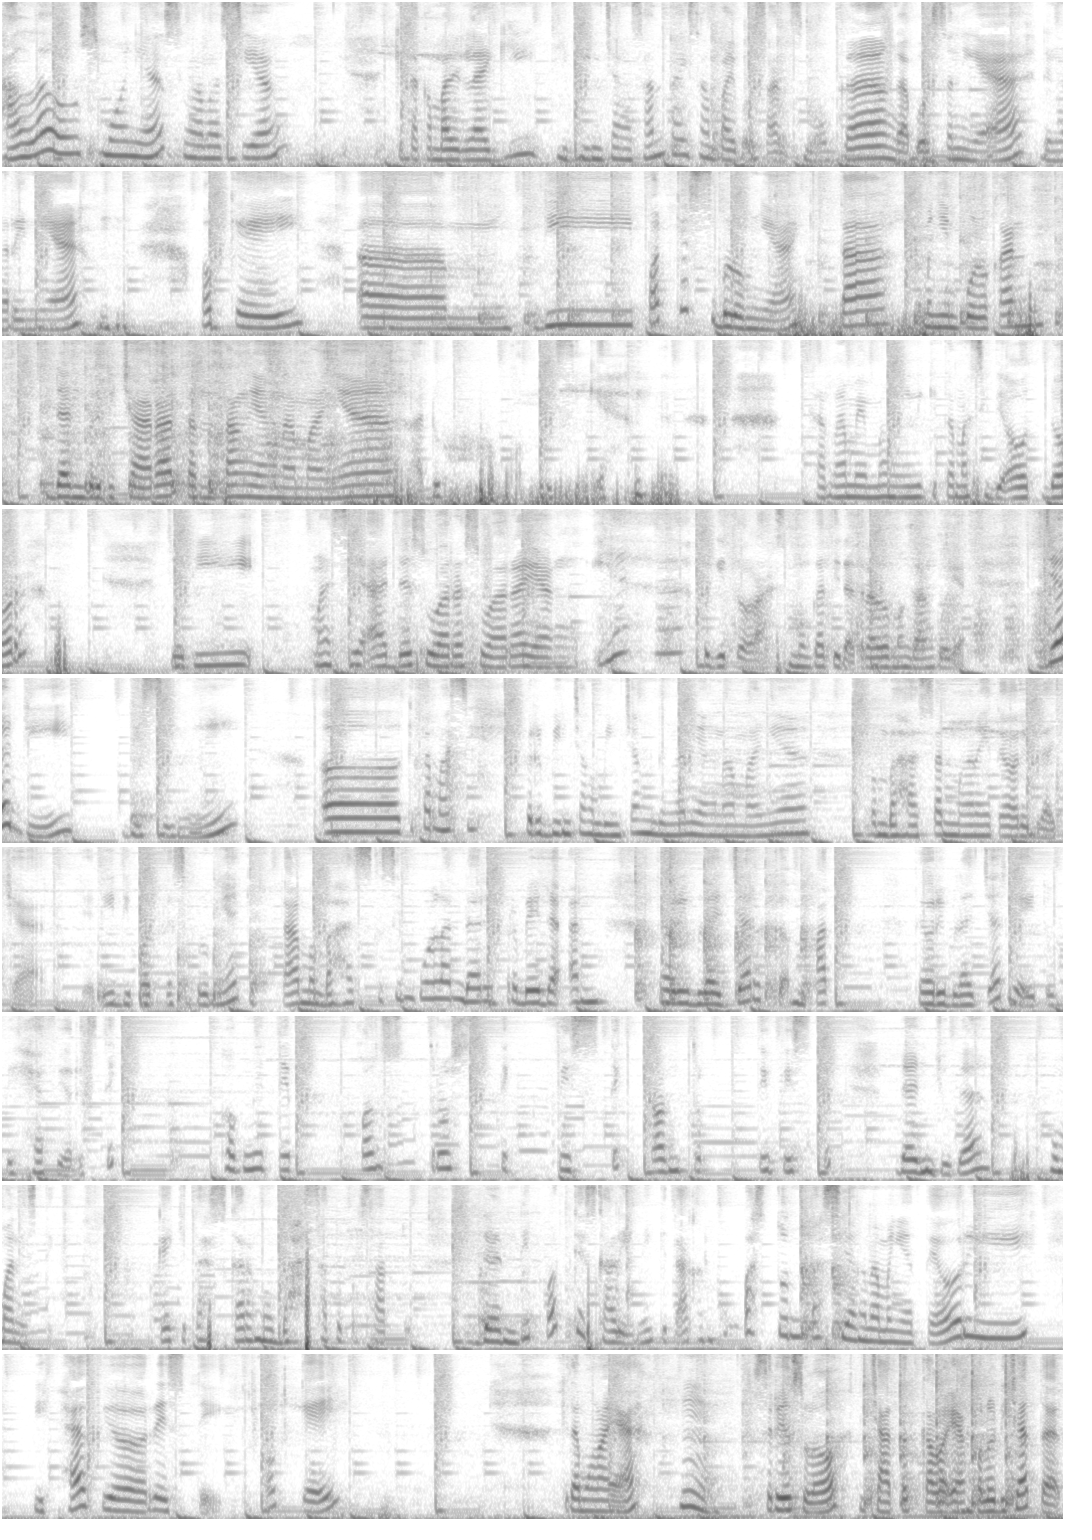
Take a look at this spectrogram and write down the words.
Halo semuanya, selamat siang. Kita kembali lagi di bincang santai sampai bosan. Semoga nggak bosen ya dengerinnya. Oke, okay, um, di podcast sebelumnya kita menyimpulkan dan berbicara tentang yang namanya, aduh, kok berisik ya. Karena memang ini kita masih di outdoor, jadi masih ada suara-suara yang ya begitulah. Semoga tidak terlalu mengganggu ya. Jadi di sini uh, kita masih berbincang-bincang dengan yang namanya pembahasan mengenai teori belajar. Jadi di podcast sebelumnya kita membahas kesimpulan dari perbedaan teori belajar keempat. Teori belajar yaitu behavioristik kognitif konstruktivistik konstruktivistik dan juga humanistik. Oke, kita sekarang mau bahas satu persatu. Dan di podcast kali ini kita akan kupas tuntas yang namanya teori behavioristik. Oke. Kita mulai ya. Hmm, serius loh, dicatat kalau yang perlu dicatat.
